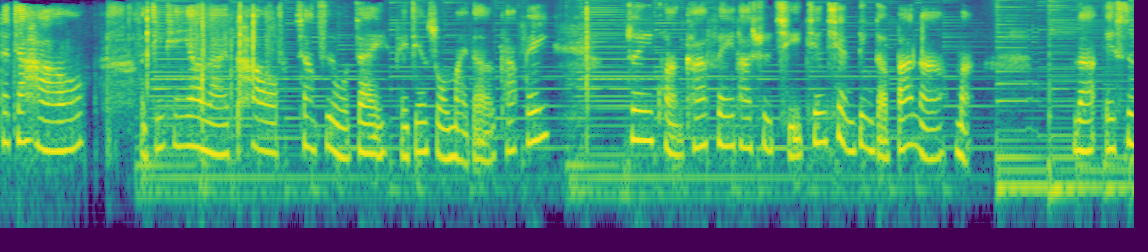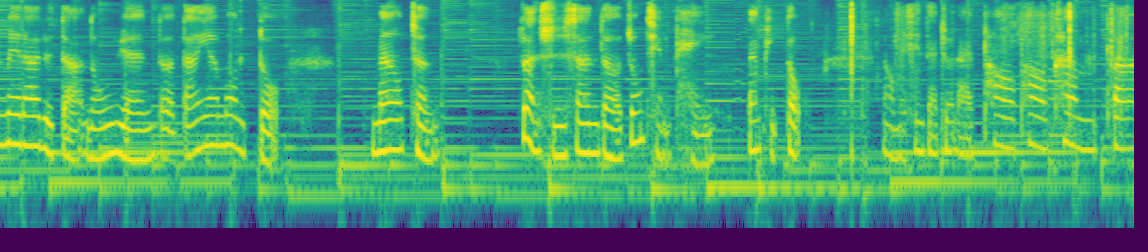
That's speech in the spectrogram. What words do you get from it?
大家好，我今天要来泡上次我在培健所买的咖啡。这一款咖啡它是期间限定的巴拿马 La Esmeralda 农园的 Diamond Mountain 钻石山的中浅培单品豆。那我们现在就来泡泡看吧。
